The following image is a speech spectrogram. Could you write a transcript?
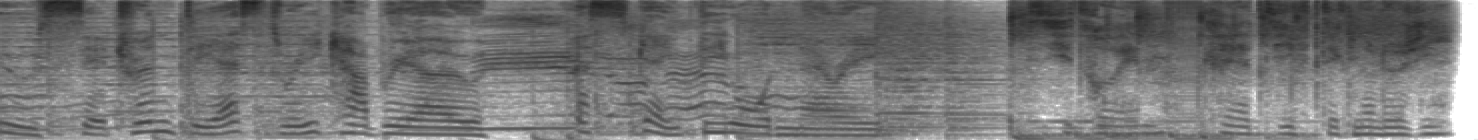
New Citroën DS3 Cabrio. Escape the ordinary. Citroën, créative technology.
